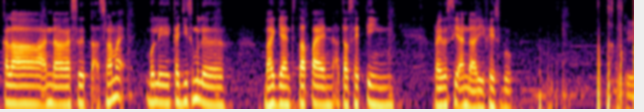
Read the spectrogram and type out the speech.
kalau anda rasa tak selamat boleh kaji semula bahagian tetapan atau setting privacy anda di Facebook. Okay,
